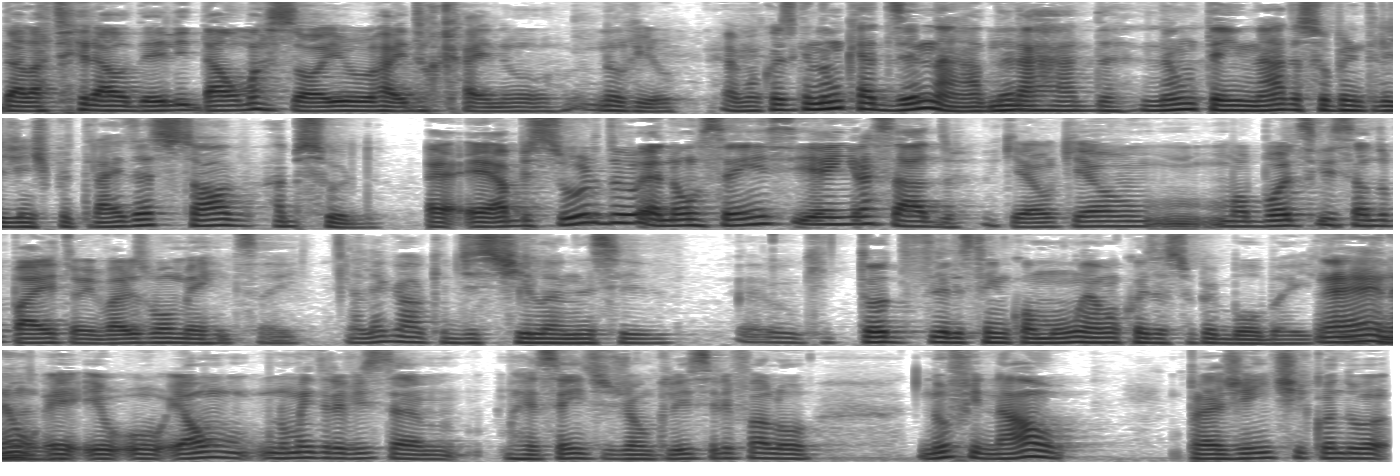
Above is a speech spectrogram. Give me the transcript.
da lateral dele, dá uma só e o Raido cai no, no rio. É uma coisa que não quer dizer nada. Nada. Não tem nada super inteligente por trás, é só absurdo. É, é absurdo, é nonsense e é engraçado, que é o que é um- uma boa descrição do Python em vários momentos aí. É legal que destila nesse. O que todos eles têm em comum é uma coisa super boba aí. É, não, é, eu, é um, numa entrevista recente de John Cleese, ele falou, no final, pra gente, quando,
